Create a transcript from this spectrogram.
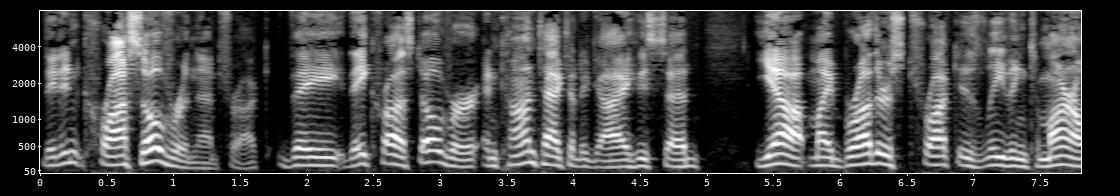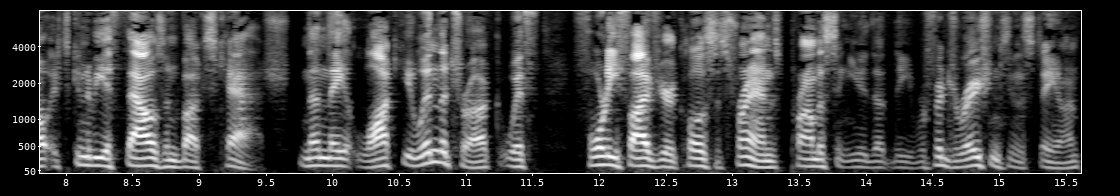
They didn't cross over in that truck. They they crossed over and contacted a guy who said, yeah, my brother's truck is leaving tomorrow. It's going to be a thousand bucks cash. And then they lock you in the truck with 45 of your closest friends promising you that the refrigeration's going to stay on.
